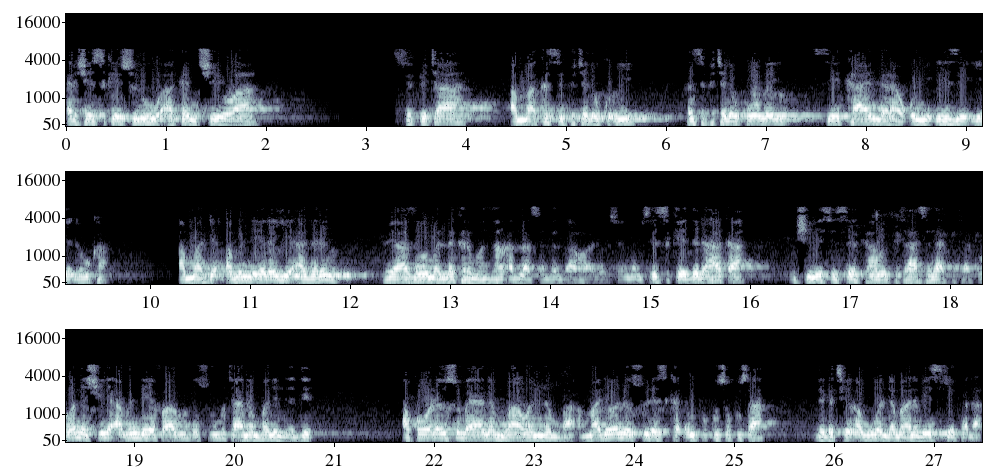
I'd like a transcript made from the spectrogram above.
Karshe suka yi sulhu akan cewa su fita amma kar su fita da kuɗi kar su fita da komai sai kayan da raƙumi ɗaya zai iya ɗauka. Amma duk abin da ya rage a garin to ya zama mallakar manzon Allah sallallahu alaihi wasallam. Sai suka yadda da haka to shine sai suka kama fita suna fita. To wannan shine abin da ya faru da su mutanen Banin Nadir. Akwai waɗansu bayanan ba wannan ba amma dai wannan su ne suka ɗan fi kusa-kusa daga cikin abubuwan da malamai suke faɗa.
